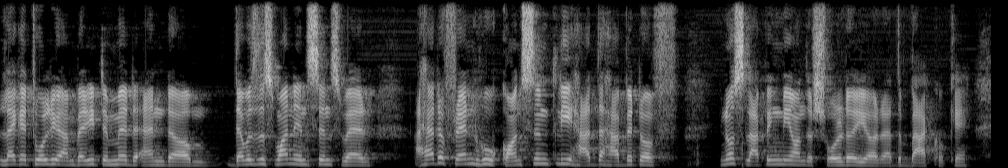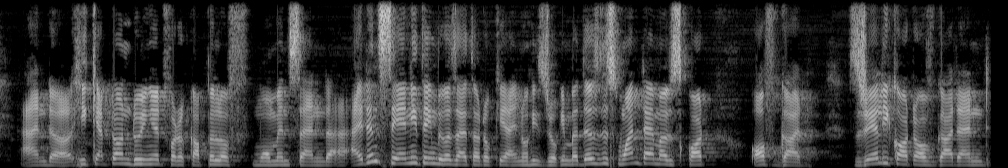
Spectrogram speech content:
like I told you, I'm very timid, and um, there was this one instance where I had a friend who constantly had the habit of, you know, slapping me on the shoulder here at the back, okay? And uh, he kept on doing it for a couple of moments. And uh, I didn't say anything because I thought, okay, I know he's joking. But there was this one time I was caught off guard. Really caught off guard. And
